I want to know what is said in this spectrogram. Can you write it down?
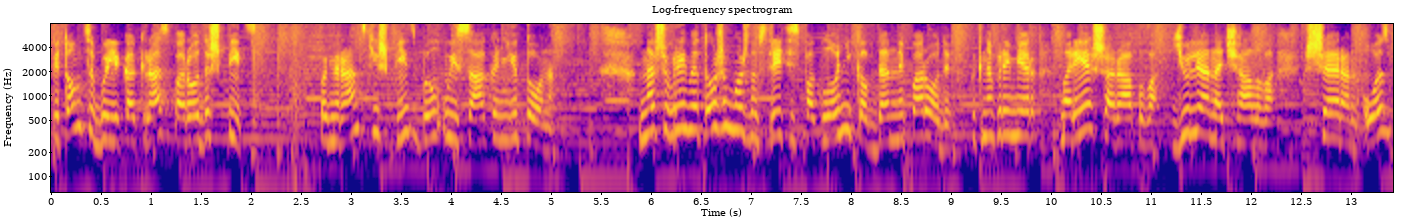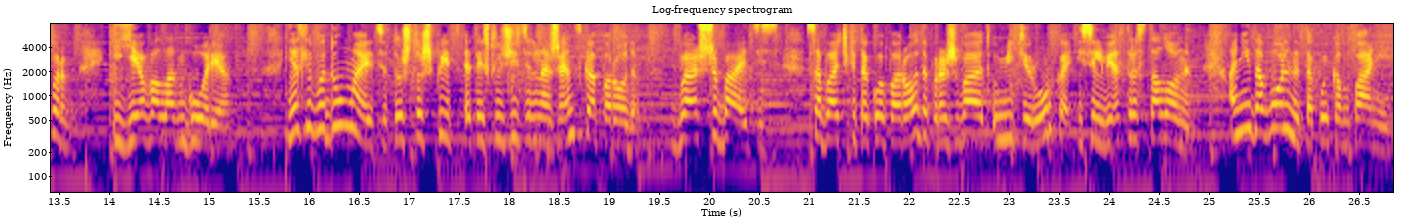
питомцы были как раз породы шпиц? Померанский шпиц был у Исаака Ньютона – в наше время тоже можно встретить поклонников данной породы, как, например, Мария Шарапова, Юлия Началова, Шерон Осборн и Ева Лангория. Если вы думаете, то, что шпиц – это исключительно женская порода, вы ошибаетесь. Собачки такой породы проживают у Микки Рурка и Сильвестра Сталлоне. Они довольны такой компанией.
